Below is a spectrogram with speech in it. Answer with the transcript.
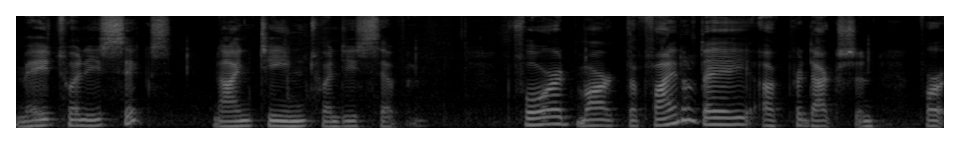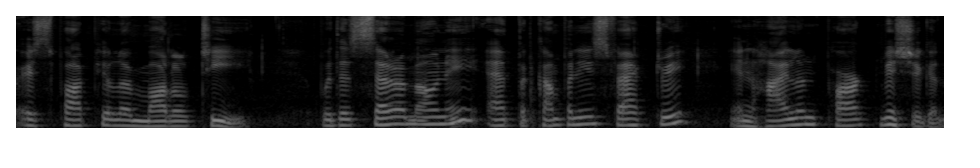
May 26, 1927. Ford marked the final day of production for its popular Model T with a ceremony at the company's factory in Highland Park, Michigan.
